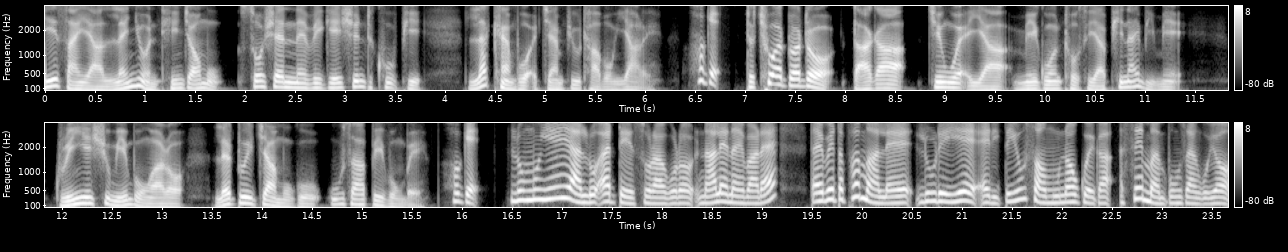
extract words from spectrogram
ရေးဆိုင်ရာလက်ညွန်ထင်းကြောင်းမှု social navigation တစ်ခုဖြစ်လက်ခံဖို့အကြံပြုထားပုံရတယ် ဟုတ်ကဲ့တချို့အတွက်တော့ဒါကကျင်းဝဲအရာမေကွန်းထုတ်စရာဖြစ်နိုင်ပြီမြင့် green ရရှုမြင်ပုံကတော့လက်တွေ့ကြမှုကိုဦးစားပေးပုံပဲဟုတ်ကဲ့လူမှုရေးရာလိုအပ်တယ်ဆိုတာကိုတော့နားလည်နိုင်ပါတယ်ဒါပေမဲ့တစ်ဖက်မှာလည်းလူတွေရဲ့အဲ့ဒီတရုပ်ဆောင်မှုနောက်ွယ်ကအစစ်မှန်ပုံစံကိုရော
